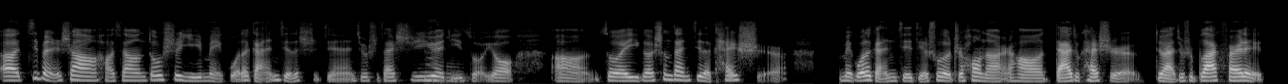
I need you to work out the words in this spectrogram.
呃，基本上好像都是以美国的感恩节的时间，就是在十一月底嗯左右，啊、作为一个圣诞季的开始。美国的感恩节结束了之后呢，然后大家就开始，对吧？就是 Black Friday，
